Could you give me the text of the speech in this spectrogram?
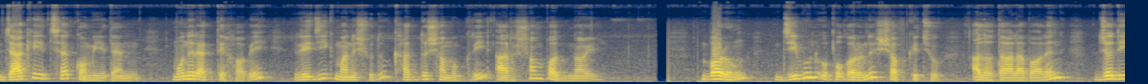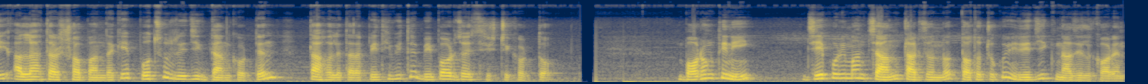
যাকে ইচ্ছা কমিয়ে দেন। মনে রাখতে হবে, রিজিক মানে শুধু খাদ্য সামগ্রী আর সম্পদ নয়। বরং জীবন উপকরণের সব কিছু আল্লাহ তাআলা বলেন, যদি আল্লাহ তার সব বান্দাকে প্রচুর রিজিক দান করতেন, তাহলে তারা পৃথিবীতে বিপর্যয় সৃষ্টি করত। বরং তিনি যে পরিমাণ চান তার জন্য ততটুকুই রিজিক নাজিল করেন।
